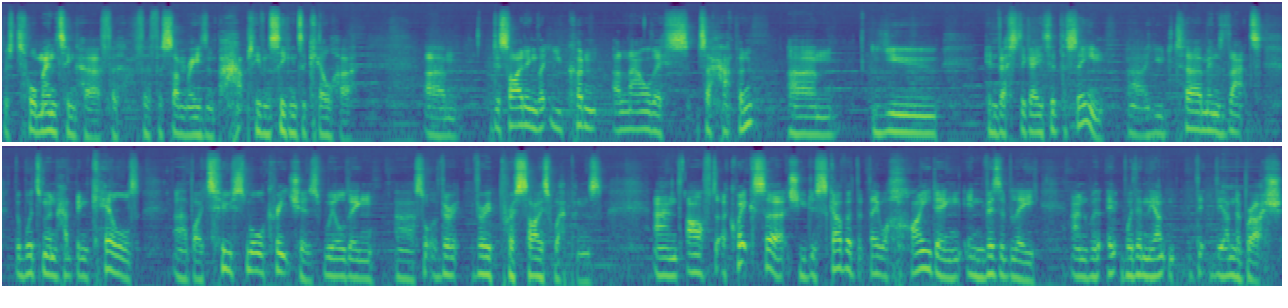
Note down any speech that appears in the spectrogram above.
was tormenting her for, for, for some reason, perhaps even seeking to kill her. Um, deciding that you couldn't allow this to happen, um, you investigated the scene. Uh, you determined that the woodsman had been killed uh, by two small creatures wielding uh, sort of very, very precise weapons. And after a quick search, you discovered that they were hiding invisibly and within the, un- the, the underbrush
